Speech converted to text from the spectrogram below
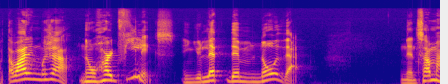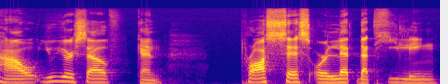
Patawarin mo siya. No hard feelings. And you let them know that. And then somehow, you yourself can process or let that healing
